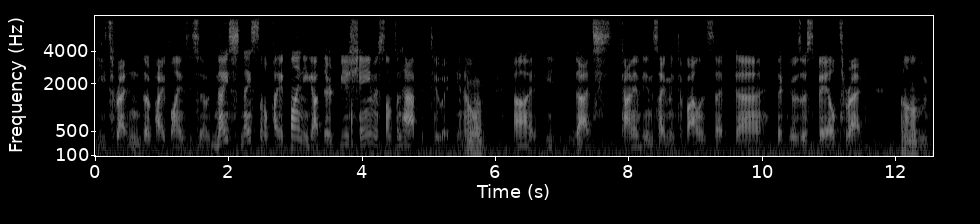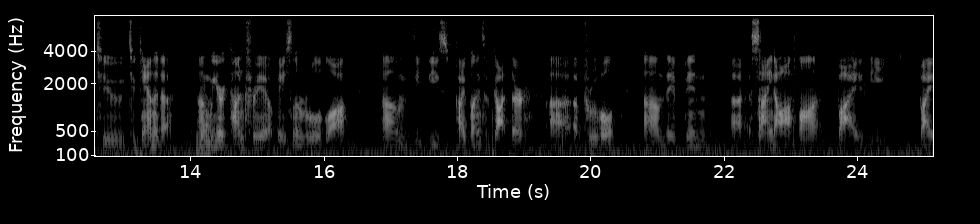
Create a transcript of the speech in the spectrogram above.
he threatened the pipelines. He said, "Nice, nice little pipeline you got there. It'd be a shame if something happened to it." You know, yeah. uh, he, that's kind of the incitement to violence that uh, that was a veiled threat mm-hmm. um, to to Canada. Um, we are a country based on the rule of law. Um, the, these pipelines have got their uh, approval. Um, they've been uh, signed off on by the by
